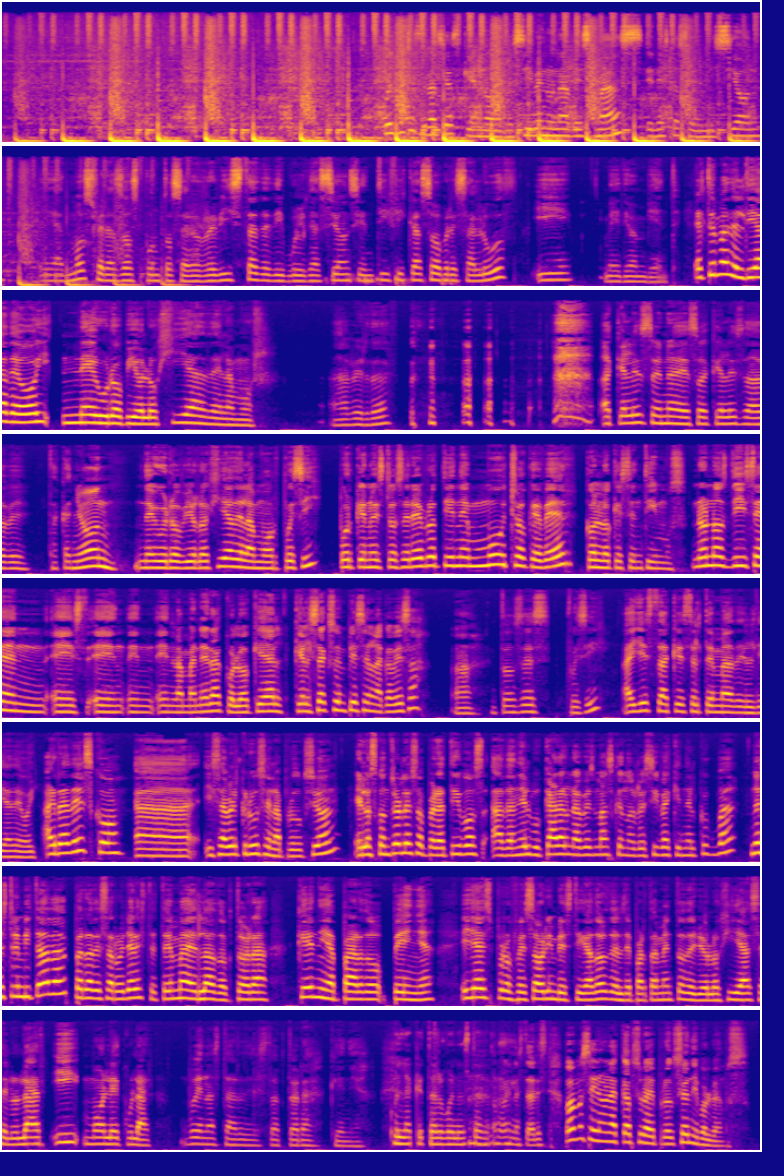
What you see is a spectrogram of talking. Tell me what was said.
Pues muchas gracias que nos reciben una vez más en esta su emisión eh, Atmósferas 2.0, revista de divulgación científica sobre salud y medio ambiente. El tema del día de hoy, neurobiología del amor. Ah, ¿verdad? ¿A qué le suena eso? ¿A qué le sabe? Está cañón. Neurobiología del amor. Pues sí, porque nuestro cerebro tiene mucho que ver con lo que sentimos. No nos dicen en, en, en, la manera coloquial que el sexo empieza en la cabeza. Ah, entonces, pues sí, ahí está que es el tema del día de hoy. Agradezco a Isabel Cruz en la producción, en los controles operativos a Daniel Bucara una vez más que nos recibe aquí en el CUCBA. Nuestra invitada para desarrollar este tema es la doctora Kenia Pardo Peña. Ella es profesor investigador del Departamento de Biología Celular y Molecular. Buenas tardes, doctora Kenia. Hola, ¿qué tal? Buenas tardes. Buenas tardes. Vamos a ir a una cápsula de producción y volvemos.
